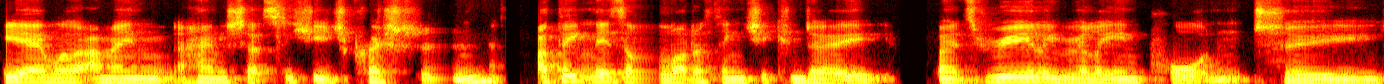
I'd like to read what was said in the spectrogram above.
Yeah, well, I mean, Hamish, that's a huge question. I think there's a lot of things you can do. It's really, really important to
